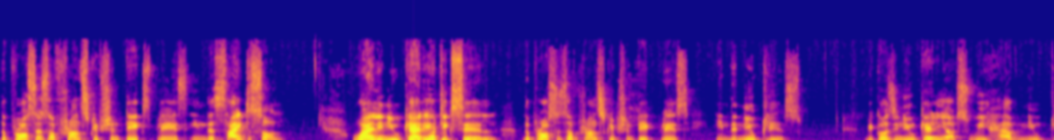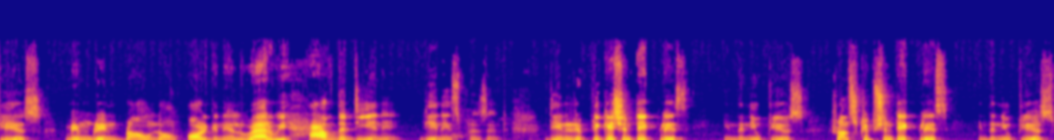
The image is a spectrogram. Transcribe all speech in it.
the process of transcription takes place in the cytosol, while in eukaryotic cell, the process of transcription takes place in the nucleus. Because in eukaryotes, we have nucleus membrane bound organelle where we have the DNA, DNA is present. DNA replication take place in the nucleus, transcription take place in the nucleus,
